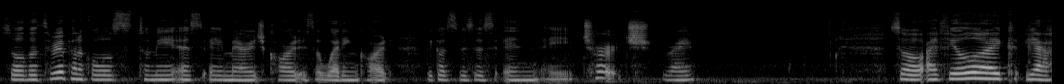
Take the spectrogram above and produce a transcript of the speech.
So the Three of Pentacles to me is a marriage card, it's a wedding card because this is in a church, right? So I feel like, yeah,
